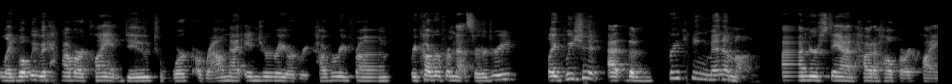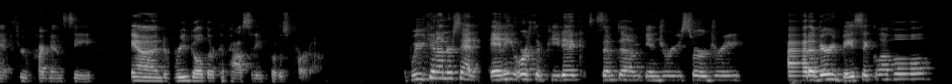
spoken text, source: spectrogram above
like what we would have our client do to work around that injury or recovery from recover from that surgery, like we should at the freaking minimum understand how to help our client through pregnancy and rebuild their capacity postpartum. If we can understand any orthopedic symptom, injury, surgery at a very basic level,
